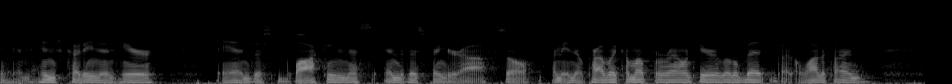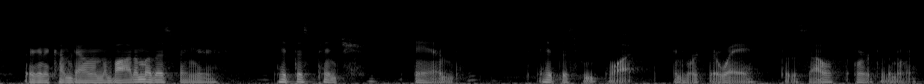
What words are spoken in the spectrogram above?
and hinge cutting in here and just blocking this end of this finger off. So, I mean, they'll probably come up around here a little bit, but a lot of times they're going to come down on the bottom of this finger, hit this pinch, and hit this food plot and work their way to the south or to the north.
